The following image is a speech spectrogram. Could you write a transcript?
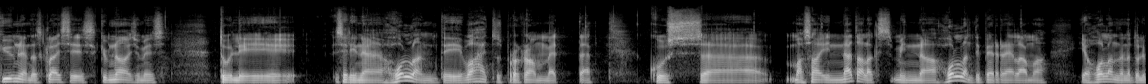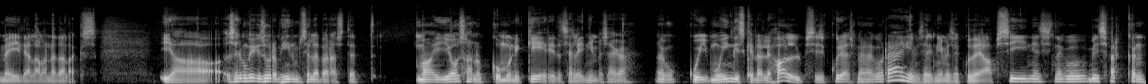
kümnendas klassis, gümnaasiumis tuli selline Hollandi vahetusprogramm ette, kus äh, ma sain nädalaks minna Hollandi perre elama ja hollandlane tuli meile elama nädalaks. ja see oli mu kõige suurem hirm sellepärast, et ma ei osanud kommunikeerida selle inimesega. nagu kui mu inglise keel oli halb, siis kuidas me nagu räägime selle inimesega, kui ta elab siin ja siis nagu, mis värk on.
